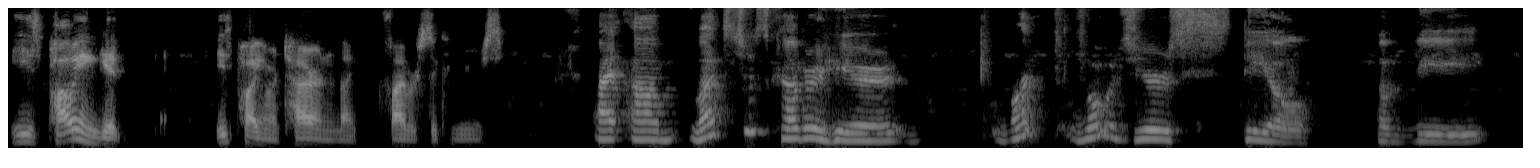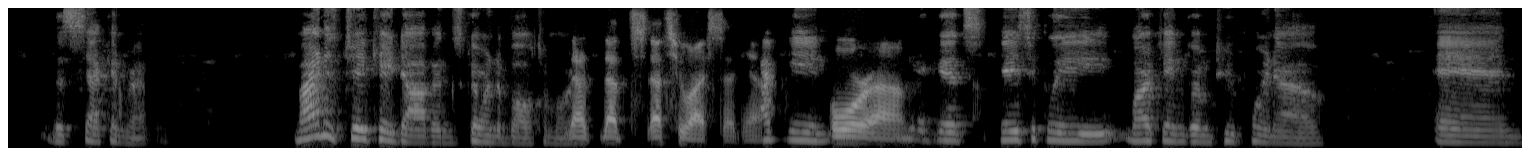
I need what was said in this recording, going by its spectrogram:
he's probably gonna get. He's probably gonna retire in like five or six years. Right, um, let's just cover here. What what was your steal of the the second round? Mine is J.K. Dobbins going to Baltimore. That that's that's who I said. Yeah. I mean, Or um, it's basically Mark Ingram 2.0, and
